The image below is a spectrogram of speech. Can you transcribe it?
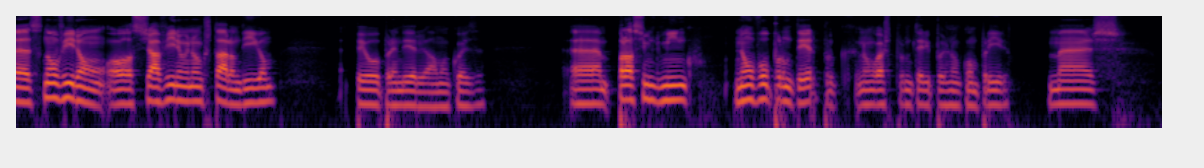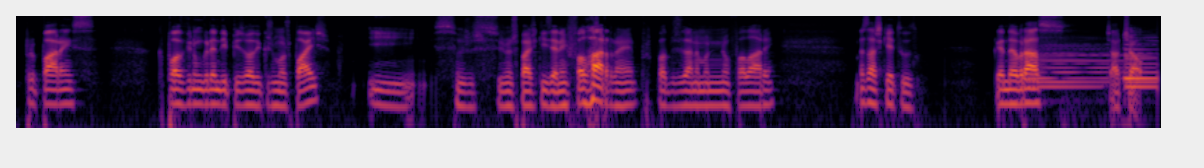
Uh, se não viram ou se já viram e não gostaram, digam-me para eu aprender alguma coisa. Uh, próximo domingo, não vou prometer, porque não gosto de prometer e depois não cumprir, mas preparem-se que pode vir um grande episódio com os meus pais e se os, se os meus pais quiserem falar, né? porque pode-lhes dar na mão e não falarem. Mas acho que é tudo. Grande abraço, tchau, tchau.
